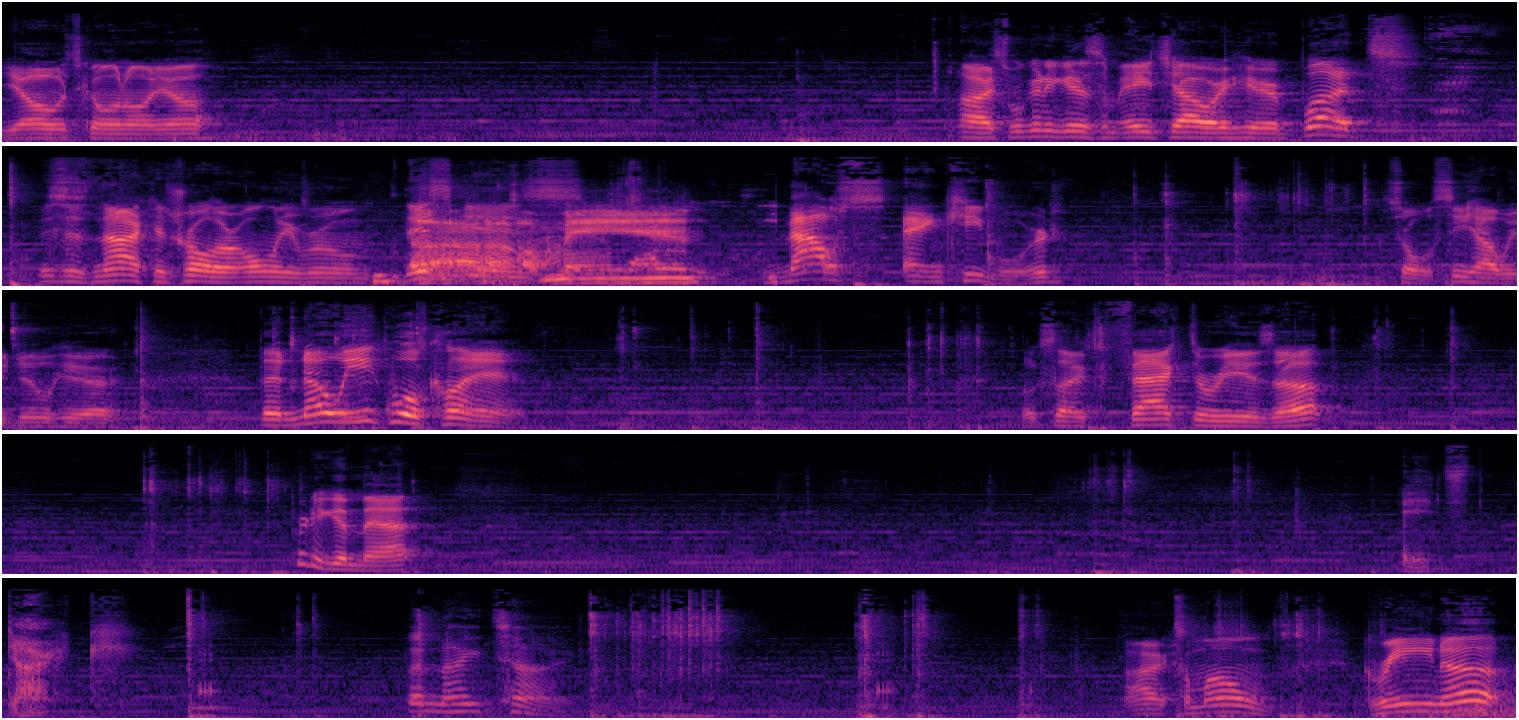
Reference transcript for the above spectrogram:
Yo, what's going on, yo? Alright, so we're gonna get some H hour here, but this is not controller only room. This Oh, is man. mouse and keyboard. So we'll see how we do here. The No Equal Clan. Looks like Factory is up. Pretty good map. It's dark. The nighttime. Alright, come on. Green up.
